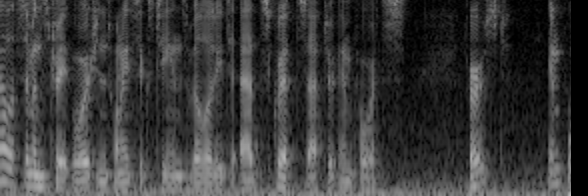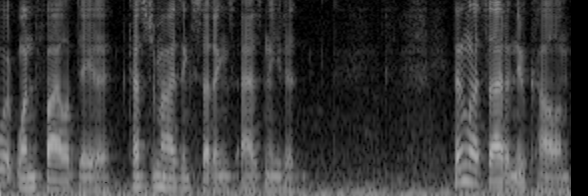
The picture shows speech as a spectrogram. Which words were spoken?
Now let's demonstrate Origin 2016's ability to add scripts after imports. First, import one file of data, customizing settings as needed. Then let's add a new column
